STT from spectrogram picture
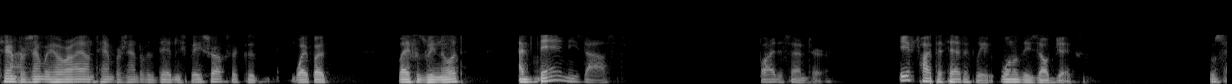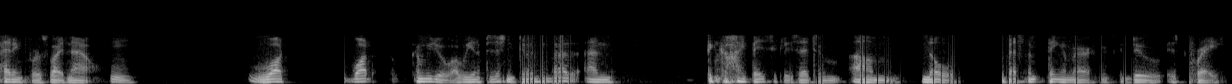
Ten percent. We have our eye on ten percent of the deadly space rocks that could wipe out life as we know it. And then he's asked by the center if hypothetically one of these objects was heading for us right now. Hmm. What what can we do? Are we in a position to do anything about it? And the guy basically said to him, um, "No. The best thing Americans can do is pray."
